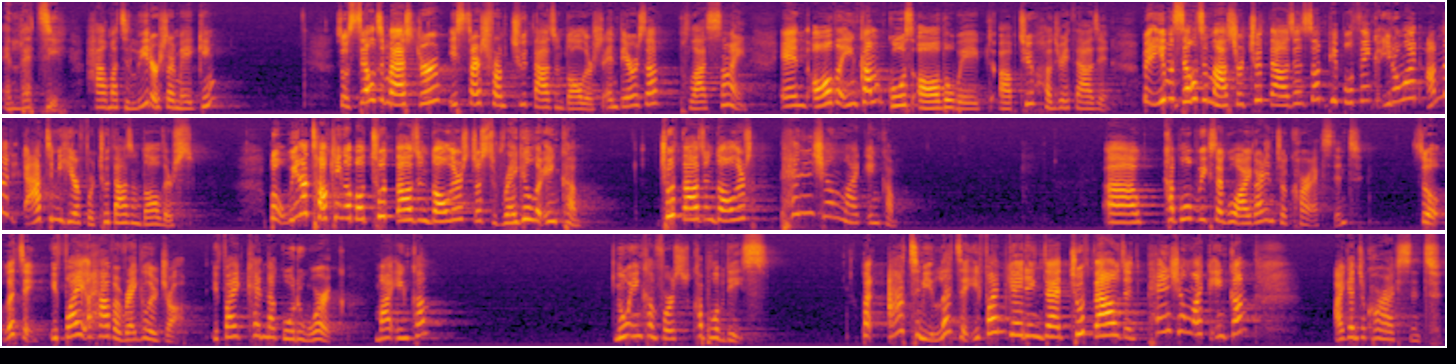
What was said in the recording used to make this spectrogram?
And let's see how much leaders are making. So sales master, it starts from $2,000, and there's a plus sign. And all the income goes all the way up to 100,000. But even sales master, 2,000, some people think, you know what, I'm not asking me here for $2,000. But we're not talking about $2,000 just regular income. $2,000 pension-like income. A couple of weeks ago, I got into a car accident. So let's say if I have a regular job, if I cannot go to work, my income, no income for a couple of days. But Atomy, let's say if I'm getting that 2,000 pension-like income, I get into a car accident.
